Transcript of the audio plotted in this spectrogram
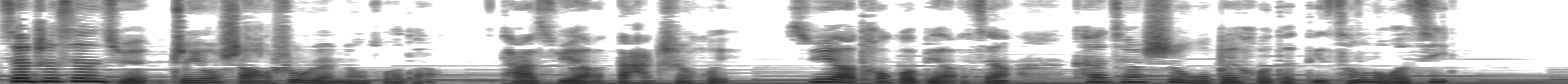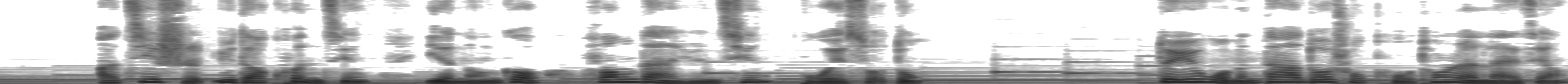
先知先觉只有少数人能做到，他需要大智慧，需要透过表象看清事物背后的底层逻辑。啊，即使遇到困境，也能够风淡云轻，不为所动。对于我们大多数普通人来讲，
